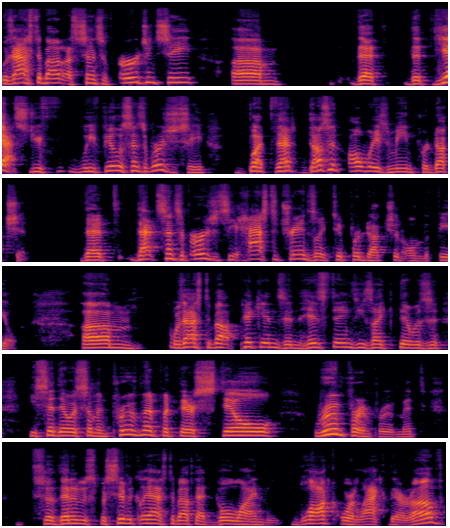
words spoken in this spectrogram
Was asked about a sense of urgency. Um, that that yes, you we feel a sense of urgency, but that doesn't always mean production. That that sense of urgency has to translate to production on the field. Um, was asked about Pickens and his things. He's like, there was, he said there was some improvement, but there's still room for improvement. So then it was specifically asked about that goal line block or lack thereof.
